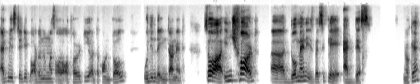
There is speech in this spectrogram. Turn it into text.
administrative, autonomous, or authority or the control within the internet. So uh, in short, uh, domain is basically address. Okay,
